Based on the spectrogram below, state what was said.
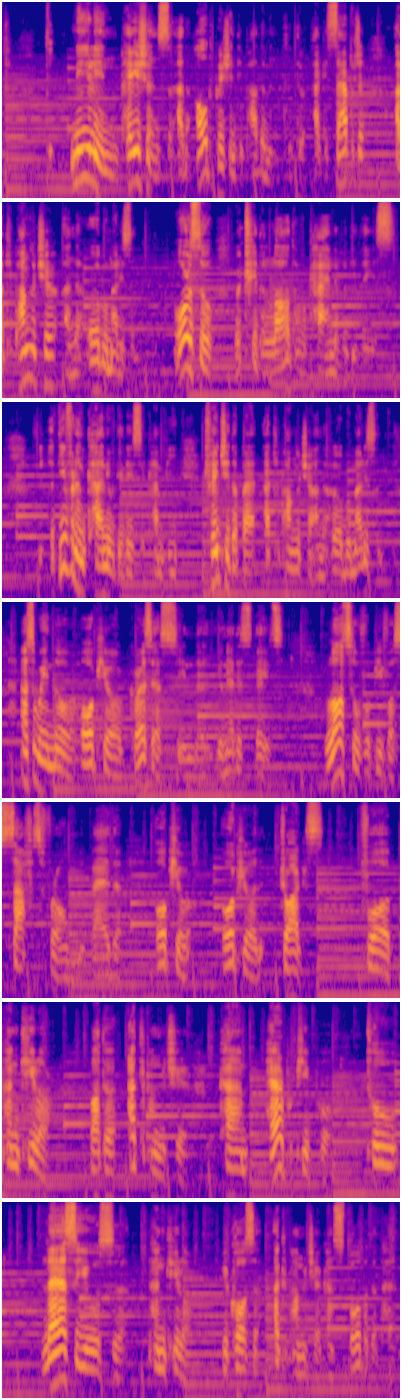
million patients at the outpatient department to accept acupuncture and herbal medicine. Also, we treat a lot of kind of disease. A different kind of disease can be treated by acupuncture and herbal medicine. As we know, opioid crisis in the United States, lots of people suffer from bad opioid, opioid drugs for painkiller, but acupuncture can help people to less use painkiller because acupuncture can stop the pain.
